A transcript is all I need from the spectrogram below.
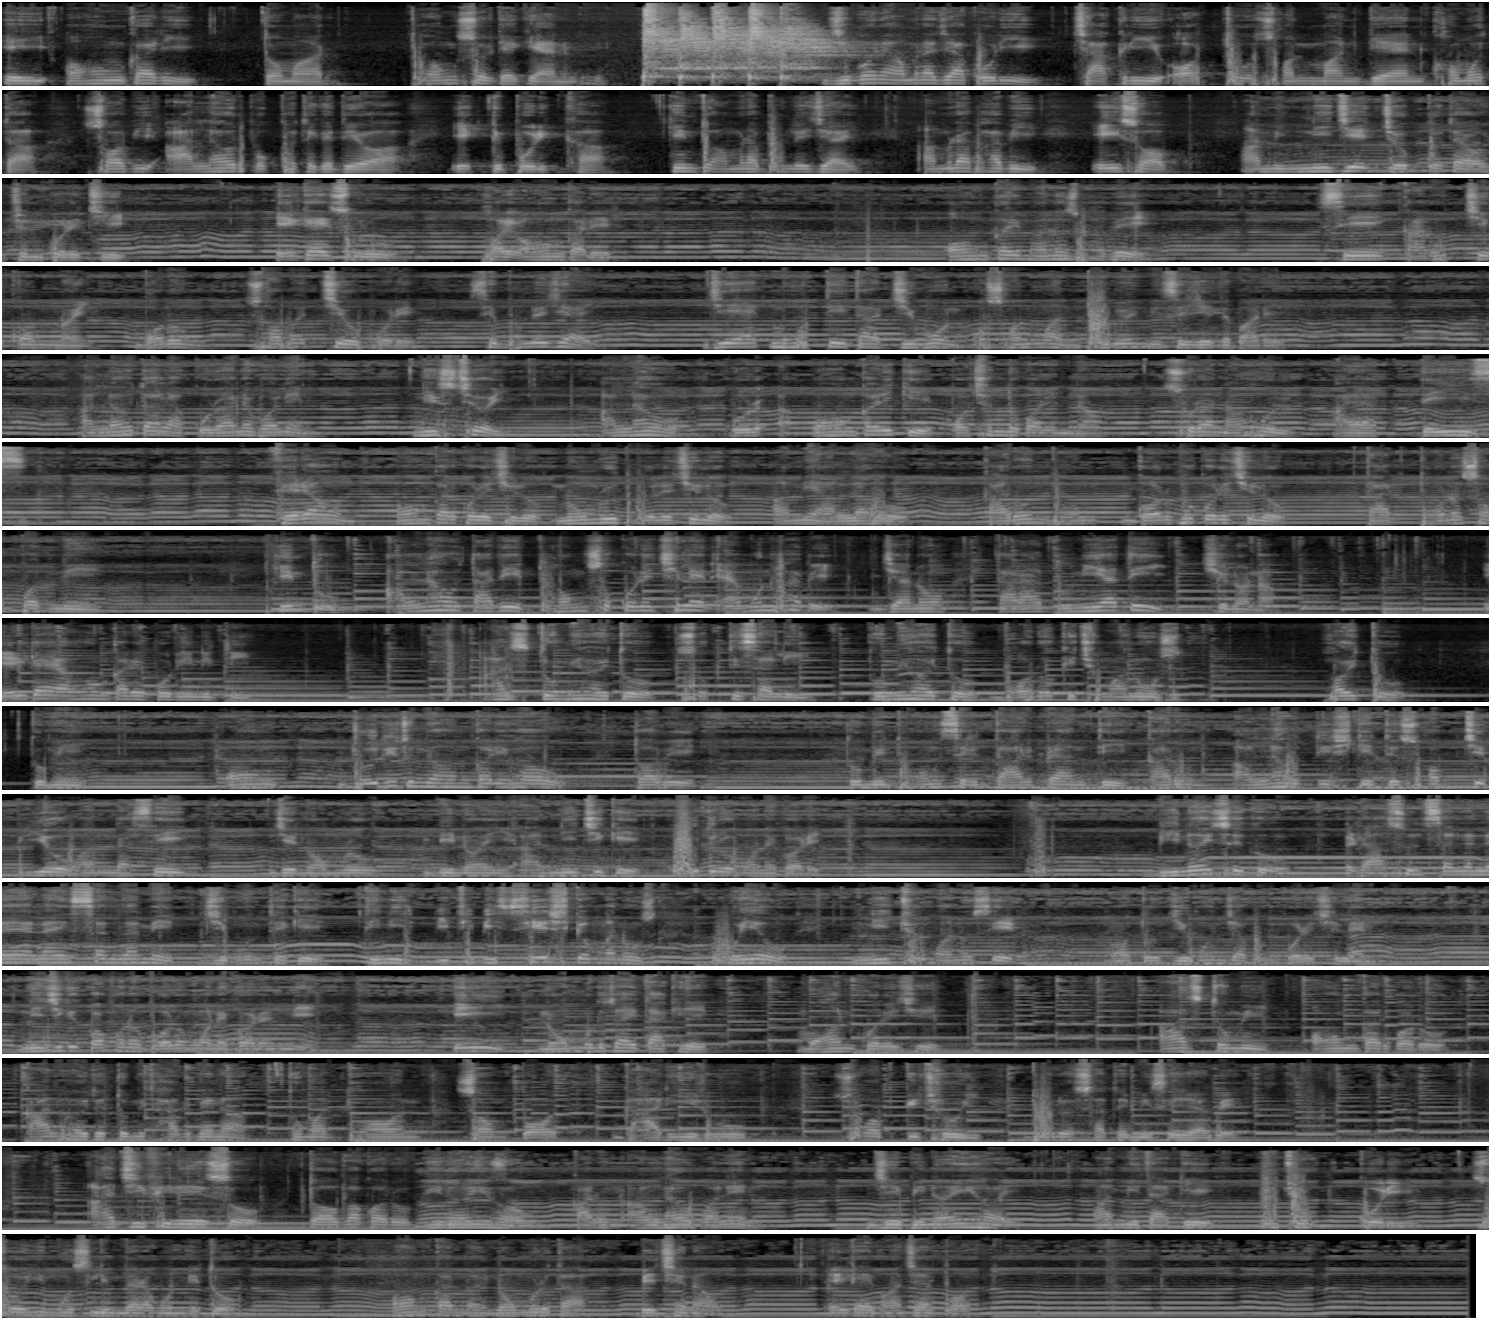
এই অহংকারই তোমার ধ্বংস ডেকে আনবে। জীবনে আমরা যা করি, চাকরি, অর্থ, সম্মান, জ্ঞান, ক্ষমতা, সবই আল্লাহর পক্ষ থেকে দেওয়া একটি পরীক্ষা। কিন্তু আমরা ভুলে যাই, আমরা ভাবি, এই সব আমি নিজের যোগ্যতায় অর্জন করেছি। এটাই শুরু হয় অহংকারের। অহংকারী মানুষ ভাবে, সে কারোর চেয়ে কম নয়, বরং সবার চেয়ে ওপরে। সে ভুলে যায় যে এক মুহূর্তেই তার জীবন ও সম্মান ধুলোয় মিশে যেতে পারে। আল্লাহ তাআলা কোরআনে বলেন, নিশ্চয়ই আল্লাহ কোর- অহংকারীকে পছন্দ করেন না। সূরা নাহুল, আয়াত তেইশ। ফেরাউন অহংকার করেছিল, নমরুদ বলেছিল, আমি আল্লাহ, কারণ গর্ব করেছিল, তার ধনসম্পদ নিয়ে। কিন্তু আল্লাহ তাদের ধ্বংস করেছিলেন এমনভাবে যেন তারা দুনিয়াতেই ছিল না। এটাই অহংকারের পরিণতি। আজ তুমি হয়তো শক্তিশালী, তুমি হয়তো বড় কিছু মানুষ, হয়তো তুমি যদি তুমি অহংকারী হও, তবে তুমি ধ্বংসের দ্বার প্রান্তে, কারণ আল্লাহর দৃষ্টিতে সবচেয়ে প্রিয় বান্দা সেই যে নম্র, বিনয়ী আর নিজেকে ক্ষুদ্র মনে করে। বিনয় শেখো রাসুল সাল্লাহ আলাইসাল্লামের জীবন থেকে তিনি পৃথিবীর শ্রেষ্ঠ মানুষ হয়েও নিচু মানুষের মতো জীবনযাপন করেছিলেন। নিজেকে কখনো বড় মনে করেননি। এই নম্রতাই তাকে মহান করেছে। আজ তুমি অহংকার করো। কাল হয়তো তুমি থাকবে না। তোমার ধন, সম্পদ, গাড়ি, রূপ সব কিছুই ধুলোর সাথে মিশে যাবে। আজই ফিরে এসো তবা করো, বিনয়ী হও। কারণ আল্লাহ বলেন, যে বিনয়ী হয়, আমি তাকে উঁচু করি। সহি মুসলিম দ্বারা বর্ণিত অহংকার নয়, নম্রতা বেছে নাও। এটাই বাঁচার পথ।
